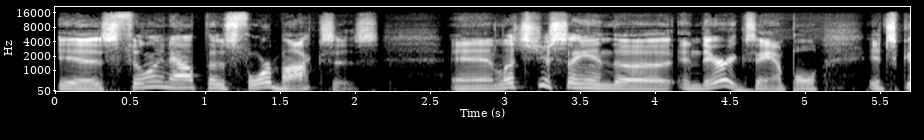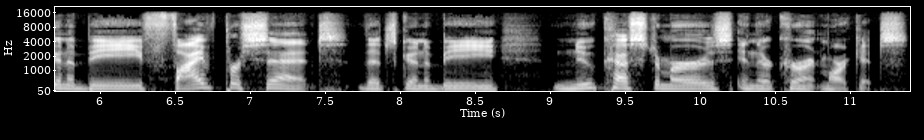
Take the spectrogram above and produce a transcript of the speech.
is filling out those four boxes. And let's just say in the in their example, it's going to be five percent that's going to be new customers in their current markets,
